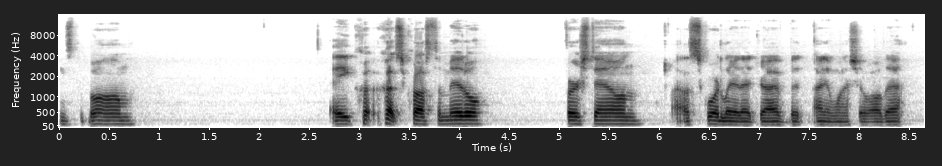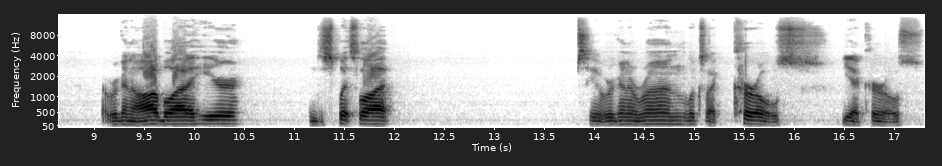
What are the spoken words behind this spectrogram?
It's the bomb. A cuts across the middle. First down. I scored later that drive, but I didn't want to show all that. But we're going to audible out of here into split slot. See what we're going to run. Looks like curls. Yeah, curls.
